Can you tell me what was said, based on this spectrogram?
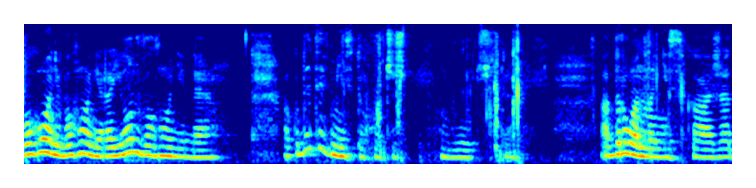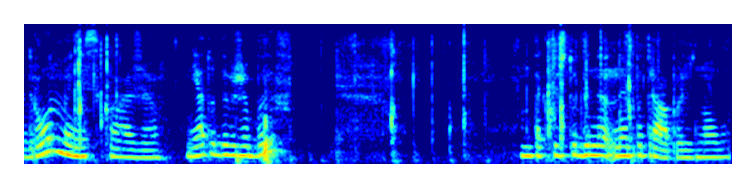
Вогонь, вогонь, район вогонь іде. А куди ти в місто хочеш влучити? А дрон мені скаже, а дрон мені скаже. Я туди вже бив. Ну так ти ж туди не, не потрапиш знову.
